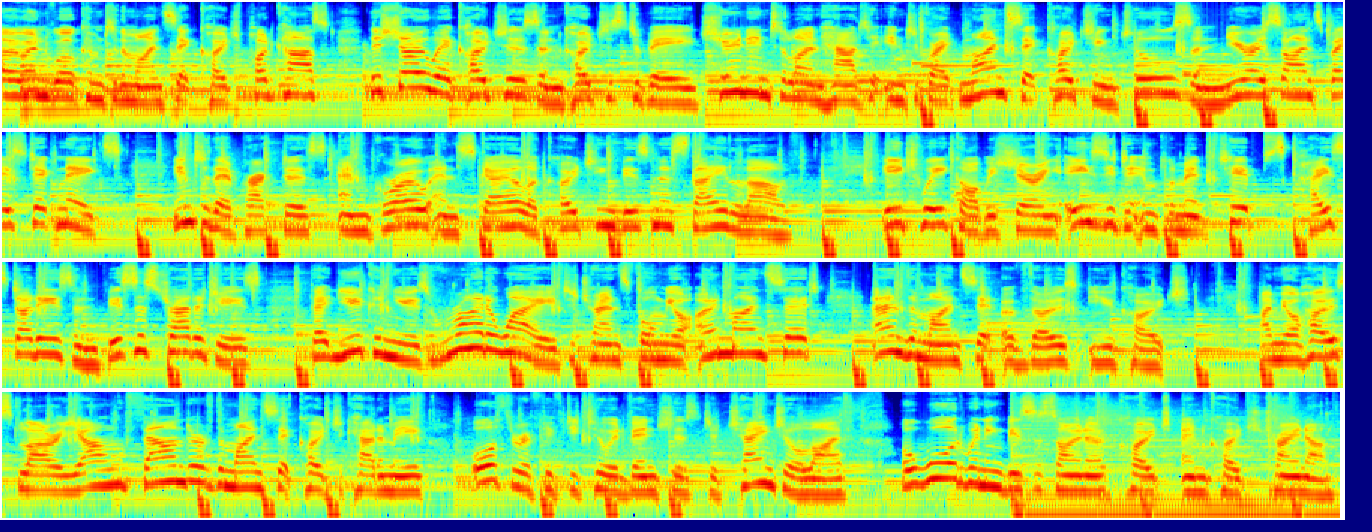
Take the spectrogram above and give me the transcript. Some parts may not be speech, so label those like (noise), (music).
Hello, and welcome to the Mindset Coach podcast, the show where coaches and coaches to be tune in to learn how to integrate mindset coaching tools and neuroscience based techniques into their practice and grow and scale a coaching business they love. Each week, I'll be sharing easy to implement tips, case studies, and business strategies that you can use right away to transform your own mindset and the mindset of those you coach. I'm your host, Lara Young, founder of the Mindset Coach Academy, author of 52 Adventures to Change Your Life, award winning business owner, coach, and coach trainer.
